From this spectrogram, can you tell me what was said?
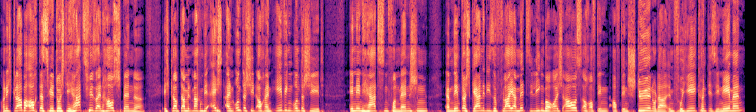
Und ich glaube auch, dass wir durch die Herz für sein Haus Spende, ich glaube, damit machen wir echt einen Unterschied, auch einen ewigen Unterschied in den Herzen von Menschen. Ähm, nehmt euch gerne diese Flyer mit. Sie liegen bei euch aus, auch auf den, auf den Stühlen oder im Foyer könnt ihr sie nehmen.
